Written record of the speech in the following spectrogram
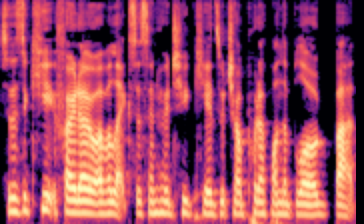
So there's a cute photo of Alexis and her two kids, which I'll put up on the blog. But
